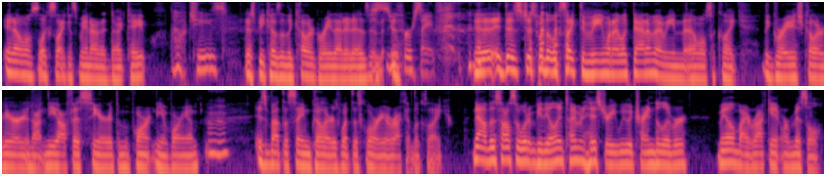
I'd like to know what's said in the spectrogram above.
It almost looks like it's made out of duct tape Oh, jeez. Just because of the color gray that it is. And it- Super safe. it, it is just what it looks like to me when I looked at them. I mean, it almost looked like the grayish color here in the office here at the, Empor- the Emporium is about the same color as what this Gloria rocket looks like. Now, this also wouldn't be the only time in history we would try and deliver mail by rocket or missile.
